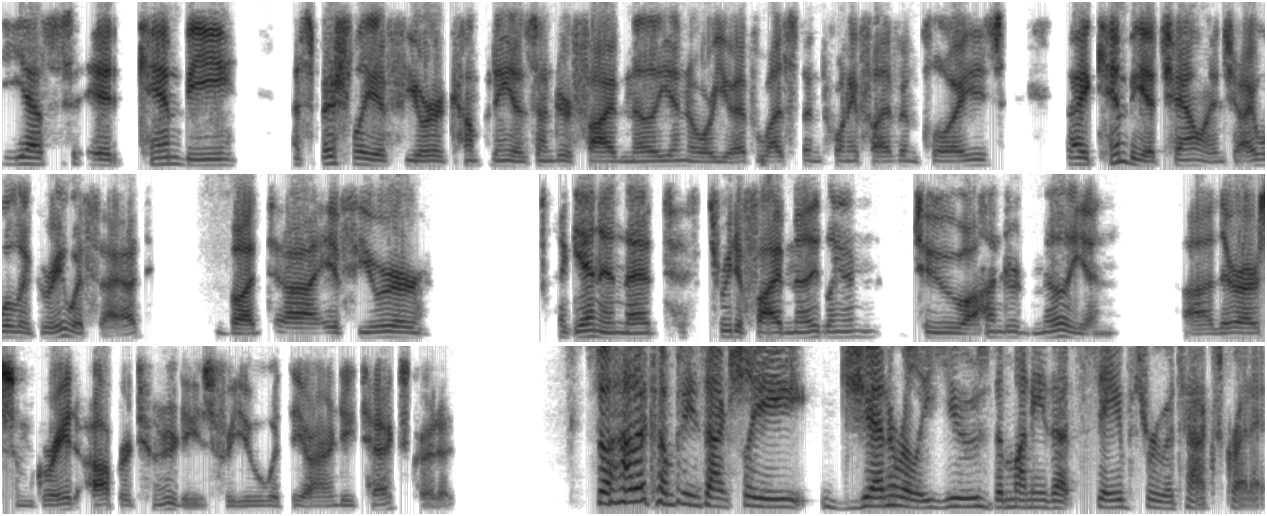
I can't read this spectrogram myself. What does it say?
yes, it can be, especially if your company is under 5 million or you have less than 25 employees, it can be a challenge. I will agree with that. But uh, if you're again, in that three to five million to a hundred million, uh, there are some great opportunities for you with the R&D tax credit. So, how do companies actually generally use the money that's saved through a tax credit?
